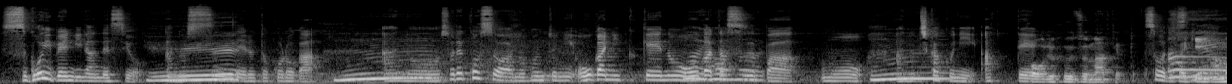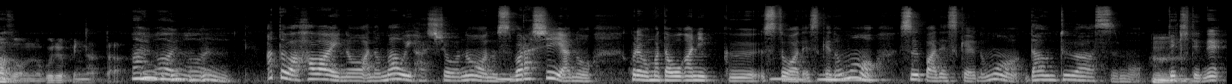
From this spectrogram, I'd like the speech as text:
すごい便利なんですよ。あの住んでるところが。うん。あのそれこそあの本当にオーガニック系の大型スーパーも、はいはいはいあの近くにあって。ホールフーズマーケット。そうですね。最近アマゾンのグループになった。はいはいはい、うんうんうん。あとはハワイのあのマウイ発祥のあの素晴らしい、あのこれもまたオーガニックストアですけども、スーパーですけれどもダウントゥアースもできてね、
